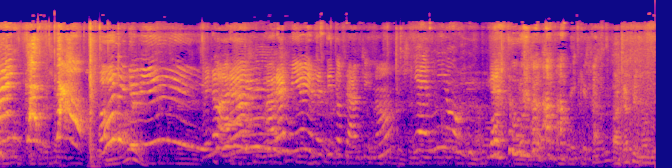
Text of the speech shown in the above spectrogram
¡Me ha encantado! ¡Ay, qué bien! Bueno, ahora, ahora es mío y el retito Francis, ¿no? Y el mío. Que es tuyo. ¿A qué final de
